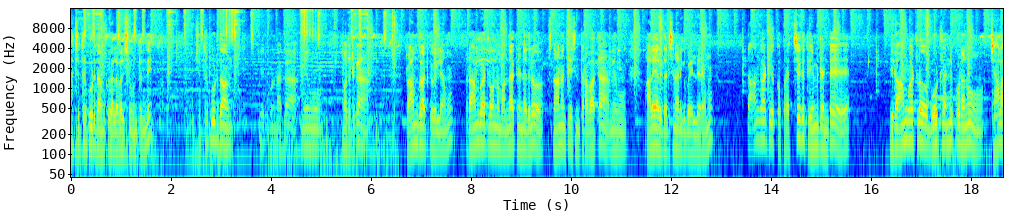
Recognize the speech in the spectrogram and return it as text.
ఆ చిత్రకూట్ ధామ్కి వెళ్ళవలసి ఉంటుంది. చిత్రకూట్ ధామ్ చేరుకున్నాక మేము మొదటగా రామ్ ఘాట్కి వెళ్ళాము. రామ్ ఘాట్లో ఉన్న మందాకిని నదిలో స్నానం చేసిన తర్వాత మేము ఆలయాల దర్శనానికి బయలుదేరాము. రామ్ ఘాట్ యొక్క ప్రత్యేకత ఏమిటంటే ఈ రామ్ ఘాట్లో బోట్లన్నీ కూడాను చాలా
